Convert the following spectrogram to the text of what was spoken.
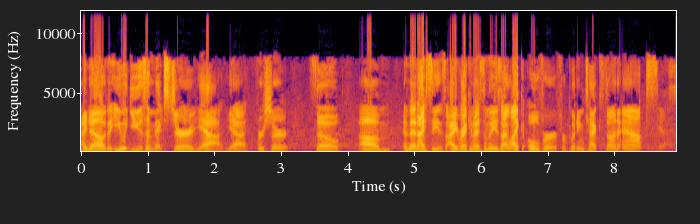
I know that you you use a mixture. Yeah, yeah, for sure. So, um, and then I see, I recognize some of these. I like over for putting text on apps, Yes.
